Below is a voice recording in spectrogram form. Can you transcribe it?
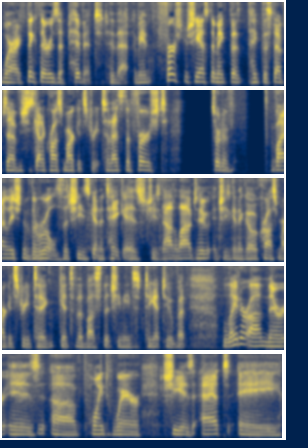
where I think there is a pivot to that. I mean, first she has to make the take the steps of she's got to cross Market Street, so that's the first sort of violation of the rules that she's going to take is she's not allowed to and she's going to go across market street to get to the bus that she needs to get to. But later on there is a point where she is at a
